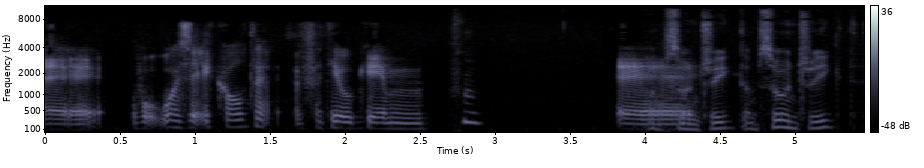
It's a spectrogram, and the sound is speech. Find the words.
uh, what was it he called it? Video game. I'm so intrigued. I'm so intrigued.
